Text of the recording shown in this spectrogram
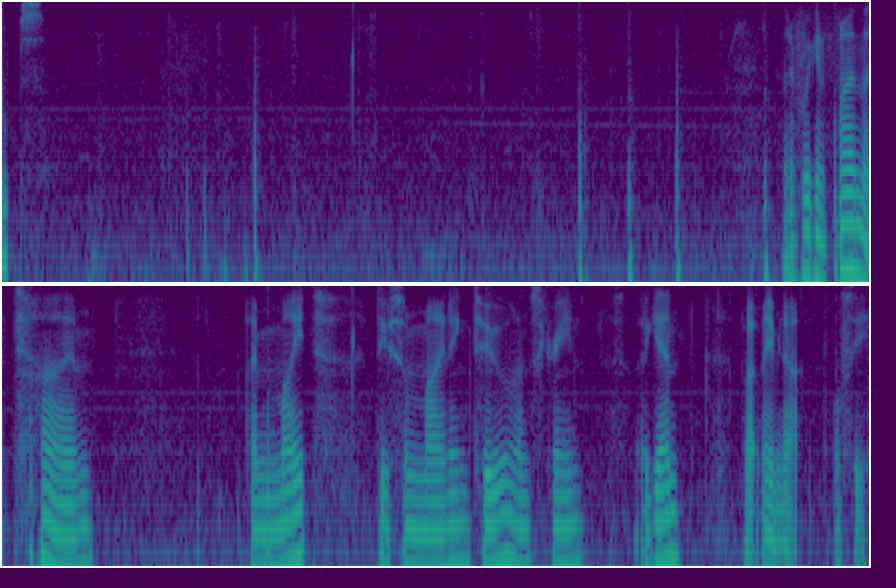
Oops. If we can find the time, I might do some mining too on screen again, but maybe not. We'll see.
